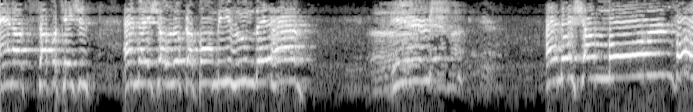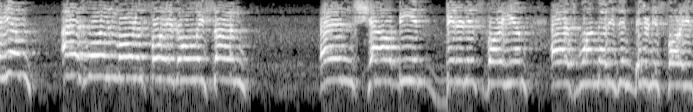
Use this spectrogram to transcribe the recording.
and of supplication, and they shall look upon me whom they have, Ears. And they shall mourn for him as one mourneth for his only son. and shall be in bitterness for him as one that is in bitterness for his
